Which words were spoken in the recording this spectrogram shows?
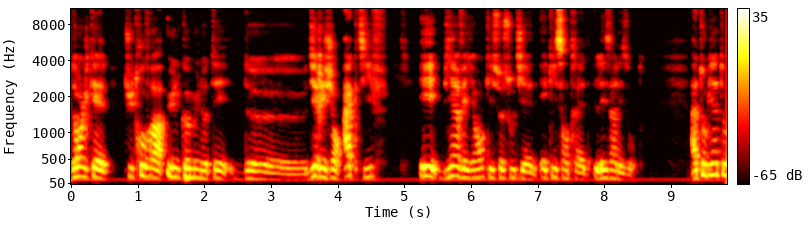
dans lequel tu trouveras une communauté de dirigeants actifs et bienveillants qui se soutiennent et qui s'entraident les uns les autres. À tout bientôt!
